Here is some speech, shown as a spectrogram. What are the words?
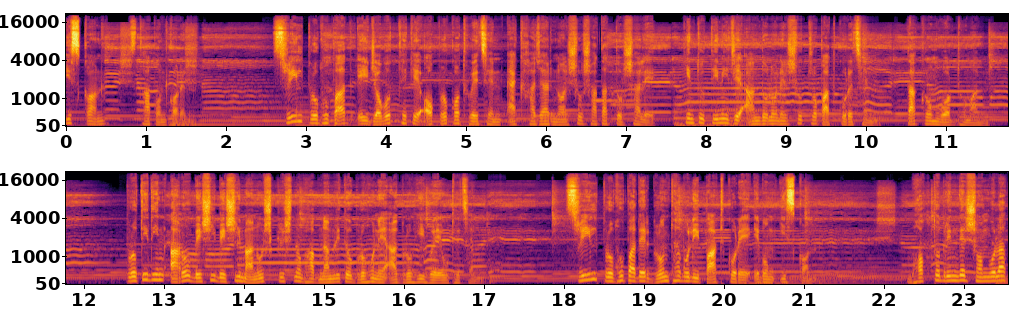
ইসকন, স্থাপন করেন। শ্রীল প্রভুপাদ এই জগৎ থেকে অপ্রকট হয়েছেন এক হাজার নয়শো সাতাত্তর সালে, কিন্তু তিনি যে আন্দোলনের সূত্রপাত করেছেন, তা ক্রমবর্ধমান। প্রতিদিন আরও বেশি বেশি মানুষ কৃষ্ণভাবনামৃত গ্রহণে আগ্রহী হয়ে উঠেছেন। শ্রীল প্রভুপাদের গ্রন্থাবলী পাঠ করে এবং ইস্কন। ভক্তবৃন্দের সঙ্গলাভ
